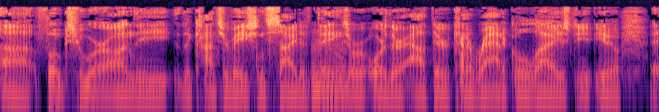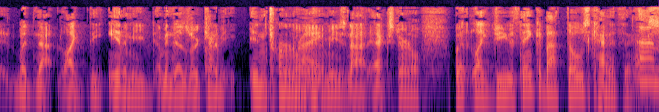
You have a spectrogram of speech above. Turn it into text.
uh, folks who are on the, the conservation side of things or, or they're out there kind of radicalized, you, you know, uh, but not like the enemy. I mean, those are kind of internal Right. enemies, not external. But like, do you think about those kind of things? Um,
